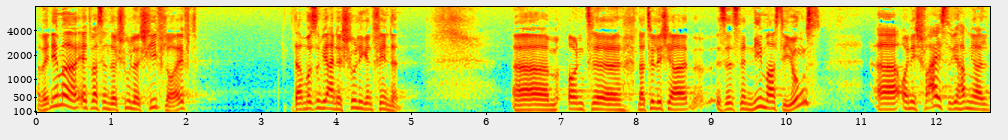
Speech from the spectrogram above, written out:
wenn immer etwas in der Schule schief läuft, dann müssen wir einen Schuldigen finden. Ähm, und äh, natürlich ja, es sind niemals die Jungs, und ich weiß, wir haben ja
